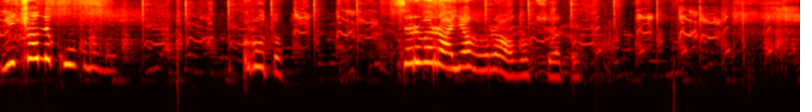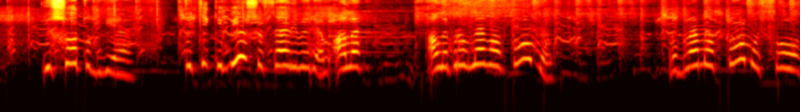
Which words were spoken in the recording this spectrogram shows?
нічого не куплено. Круто. Сервера я грав взагалі-то. І що тут є? Тут тільки більше серверів, але, але проблема в тому. Проблема в тому, що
